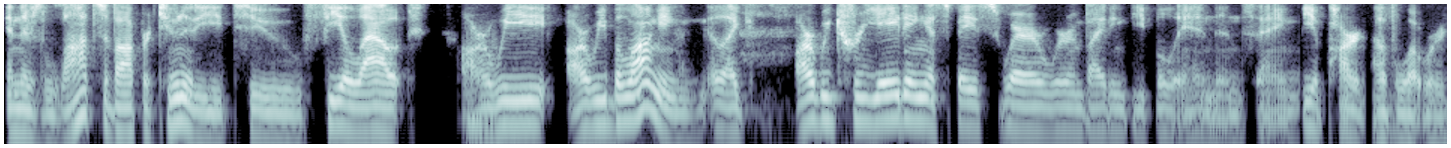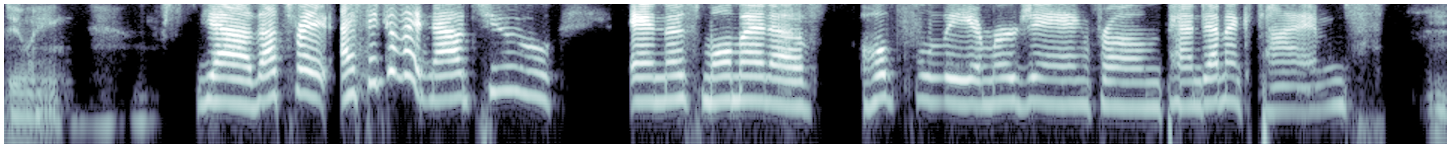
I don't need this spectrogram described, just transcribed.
and there's lots of opportunity to feel out are we are we belonging? Like are we creating a space where we're inviting people in and saying be a part of what we're doing. Yeah that's right. I think of it now too in this moment of hopefully emerging from pandemic times mm-hmm.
